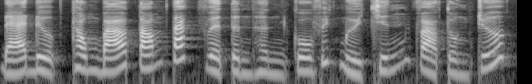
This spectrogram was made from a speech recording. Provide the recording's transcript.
đã được thông báo tóm tắt về tình hình COVID-19 vào tuần trước.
